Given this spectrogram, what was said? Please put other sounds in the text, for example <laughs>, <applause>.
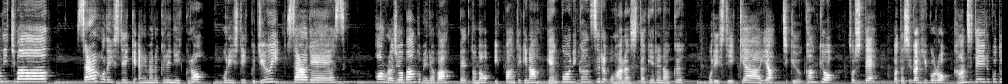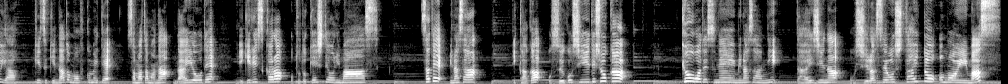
んにちは。サラホリスティックアニマルクリニックのホリスティック獣医サラです。本ラジオ番組ではペットの一般的な健康に関するお話だけでなくホリスティックケアや地球環境そして私が日頃感じていることや気づきなども含めて様々な内容でイギリスからお届けしておりますさて皆さんいかがお過ごしでしょうか？今日はですね皆さんに大事なお知らせをしたいと思います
